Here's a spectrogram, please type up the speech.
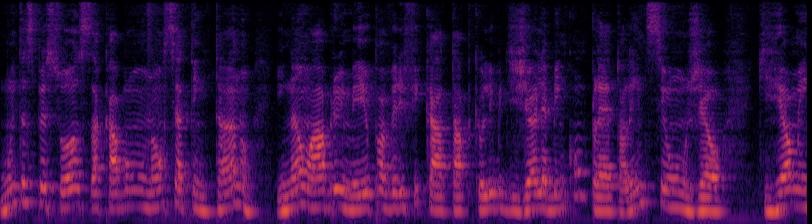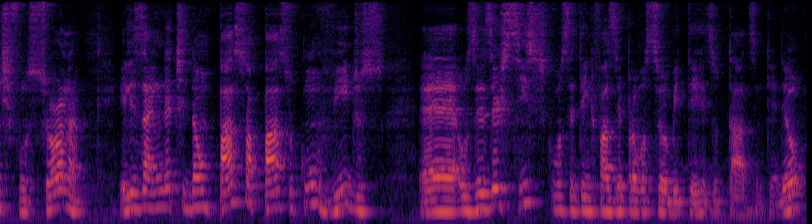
muitas pessoas acabam não se atentando e não abrem o e-mail para verificar, tá? Porque o LibDgel é bem completo. Além de ser um gel que realmente funciona, eles ainda te dão passo a passo com vídeos, é, os exercícios que você tem que fazer para você obter resultados, entendeu?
